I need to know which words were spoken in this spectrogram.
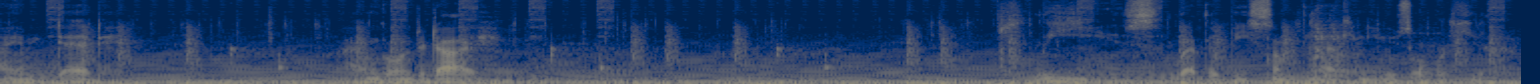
I am dead. I am going to die. Be something I can use over here.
